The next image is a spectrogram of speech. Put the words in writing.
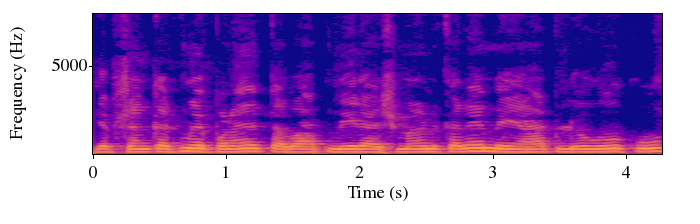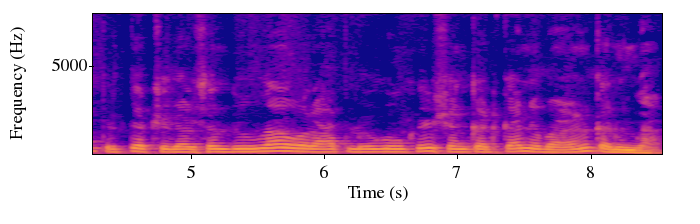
जब संकट में पड़ें, तब आप मेरा स्मरण करें, मैं आप लोगों को प्रत्यक्ष दर्शन दूँगा और आप लोगों के संकट का निवारण करूँगा।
